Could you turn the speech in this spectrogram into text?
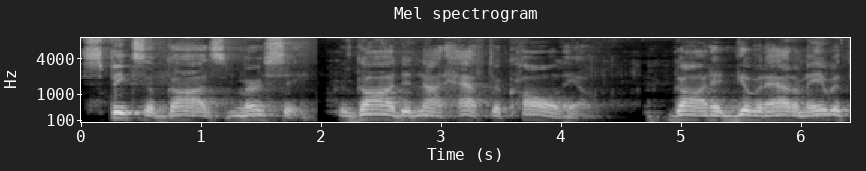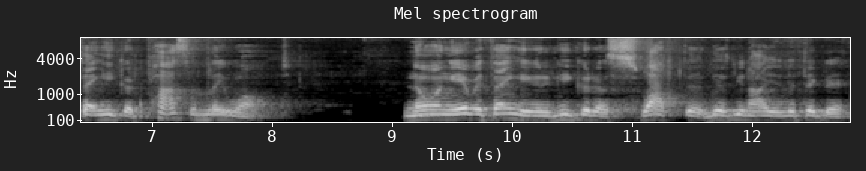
speaks of God's mercy, because God did not have to call him. God had given Adam everything he could possibly want. Knowing everything, he, he could have swapped this, you know, how you take the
